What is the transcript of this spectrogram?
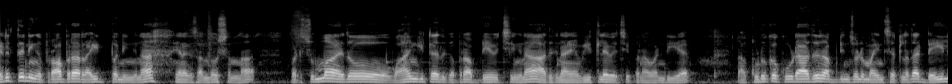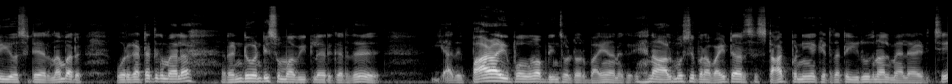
எடுத்து நீங்கள் ப்ராப்பராக ரைட் பண்ணிங்கன்னா எனக்கு சந்தோஷம்தான். பட் சும்மா ஏதோ வாங்கிட்டு அதுக்கப்புறம் அப்படியே வச்சிங்கன்னா அதுக்கு நான் என் வீட்டிலே வச்சுப்பேன் நான் வண்டியை. நான் கொடுக்கக்கூடாது அப்படின்னு சொல்லி மைண்ட் செட்டில் தான் டெய்லி யோசிச்சிட்டே இருந்தேன். பட் ஒரு கட்டத்துக்கு மேலே ரெண்டு வண்டி சும்மா வீட்டில் இருக்கிறது அது பாழாகி போகும் அப்படின்னு சொல்லிட்டு ஒரு பயம் எனக்கு. ஏன்னா ஆல்மோஸ்ட் இப்போ நான் ஒயிட் ஹார்ஸ் ஸ்டார்ட் பண்ணியே கிட்டத்தட்ட இருபது நாள் மேலே ஆகிடுச்சு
